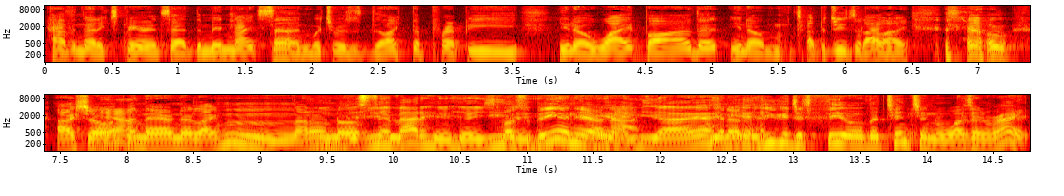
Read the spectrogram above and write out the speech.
having that experience at the Midnight Sun, which was the, like the preppy, you know, white bar that you know type of dudes that I like. So I show up in there and they're like, "Hmm, I don't You know if to step you out of here. Yeah, you supposed to be in here or not." Yeah, yeah, you know, I yeah. mean? you could just feel the tension wasn't right.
